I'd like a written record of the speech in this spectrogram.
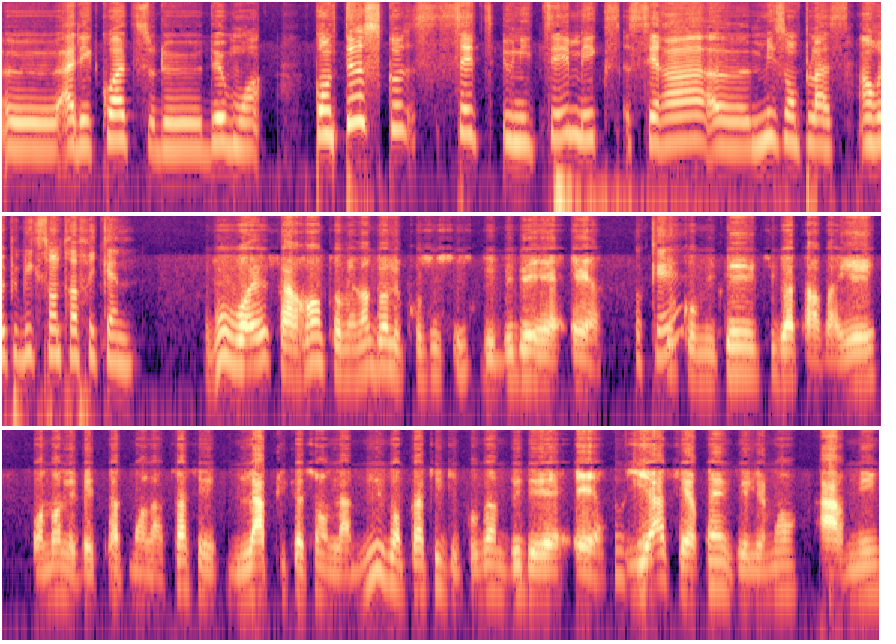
adéquate de deux mois. Quand est-ce que cette unité mixte sera mise en place en République centrafricaine? Vous voyez, ça rentre maintenant dans le processus de DDR. Le comité qui doit travailler pendant les 24 mois-là. Ça, c'est l'application, la mise en pratique du programme DDR. Il y a certains éléments armés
